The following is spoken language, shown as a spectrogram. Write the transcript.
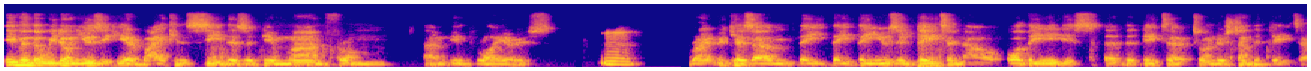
even though we don't use it here, but I can see there's a demand from um, employers, mm. right? Because um, they, they, they use the data now, all they need is uh, the data to understand the data.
